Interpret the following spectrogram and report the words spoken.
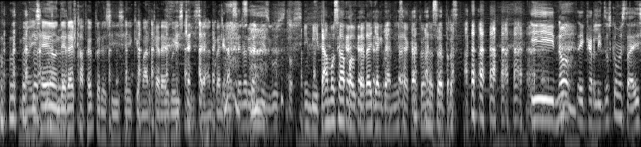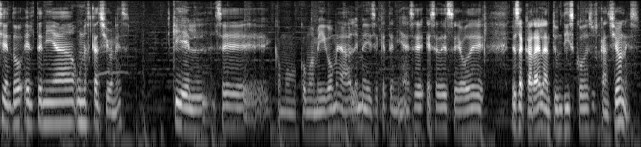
No dice de dónde era el café, pero sí dice que marcará el whisky, se dan cuenta. Que no se notan mis gustos. Invitamos a pautar a Jack Daniels acá con nosotros. Y no, eh, Carlitos, como estaba diciendo, él tenía unas canciones y él se, como, como amigo me habla y me dice que tenía ese, ese deseo de, de sacar adelante un disco de sus canciones.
